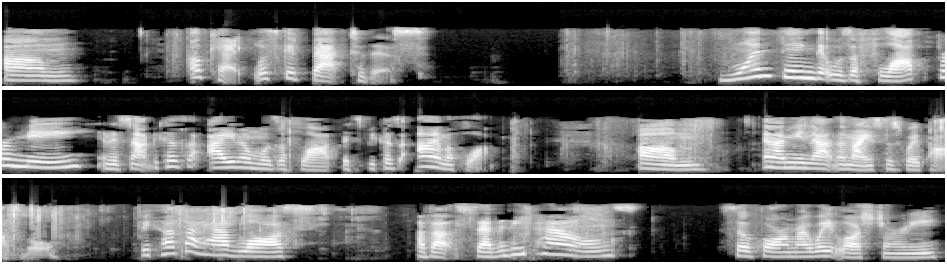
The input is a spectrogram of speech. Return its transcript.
Um, okay, let's get back to this. One thing that was a flop for me, and it's not because the item was a flop, it's because I'm a flop. Um, and I mean that in the nicest way possible. Because I have lost about 70 pounds so far on my weight loss journey,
